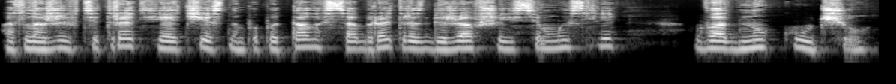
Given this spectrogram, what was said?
Отложив тетрадь, я честно попыталась собрать разбежавшиеся мысли в одну кучу.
